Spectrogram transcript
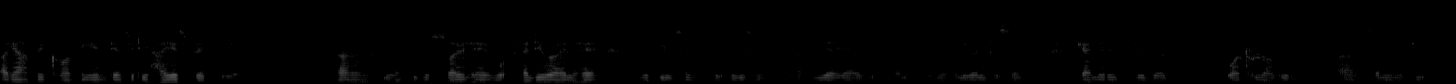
और यहाँ पे क्रॉपिंग इंटेंसिटी हाईएस्ट रहती है। और यहाँ की जो सॉइल है, वो एलिव है, जो कि रिसेंट रिसेंट यहाँ पे दिया गया है कि एलिव recent calories desert water logging salinity and floody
